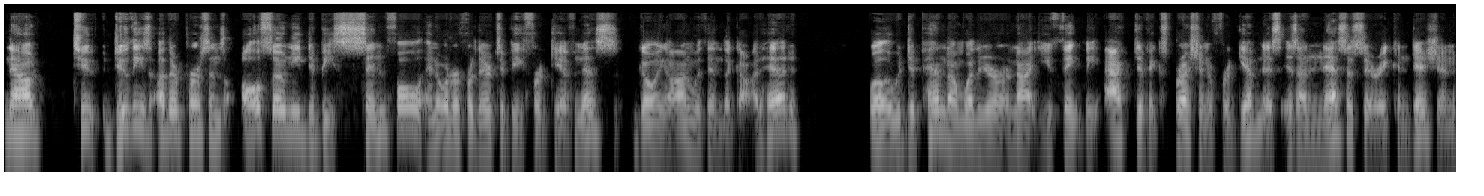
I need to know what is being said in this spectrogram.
Now, to do these other persons also need to be sinful in order for there to be forgiveness going on within the Godhead? Well, it would depend on whether or not you think the active expression of forgiveness is a necessary condition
